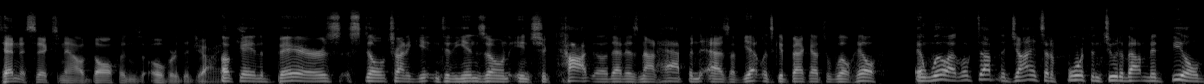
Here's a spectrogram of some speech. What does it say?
10 to 6 now, Dolphins over the Giants. Okay, and the Bears still trying to get into the end zone in Chicago. That has not happened as of yet. Let's get back out to Will Hill. And Will, I looked up. The Giants had a fourth and two at about midfield.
